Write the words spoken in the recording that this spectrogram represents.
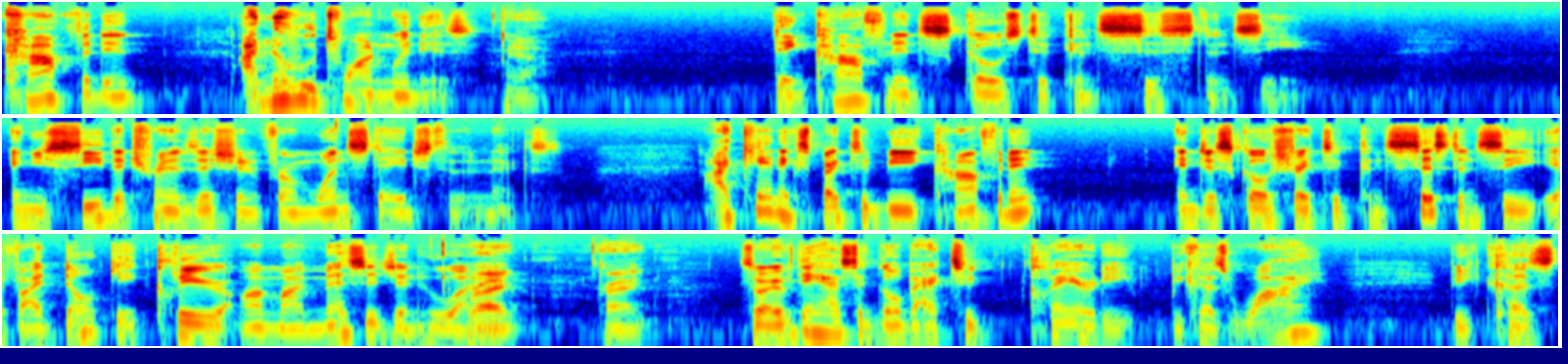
confident. I know who Tuan Nguyen is. Yeah. Then confidence goes to consistency. And you see the transition from one stage to the next. I can't expect to be confident and just go straight to consistency if I don't get clear on my message and who I am. Right. Right. So everything has to go back to clarity because why? Because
